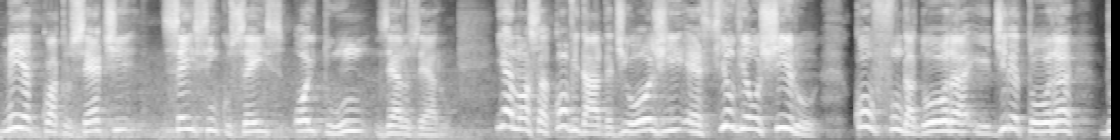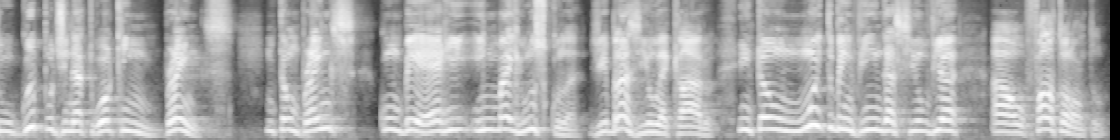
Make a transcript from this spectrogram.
647 656 8100. E a nossa convidada de hoje é Silvia Oshiro, cofundadora e diretora do grupo de networking Brains. Então, Brains com BR em maiúscula, de Brasil, é claro. Então, muito bem-vinda, Silvia, ao Fala Toronto.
